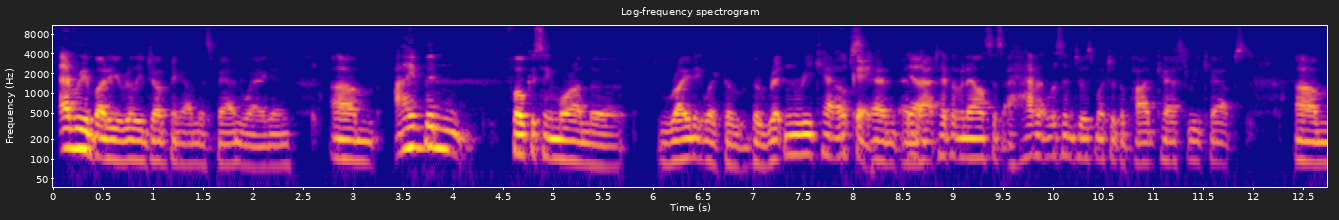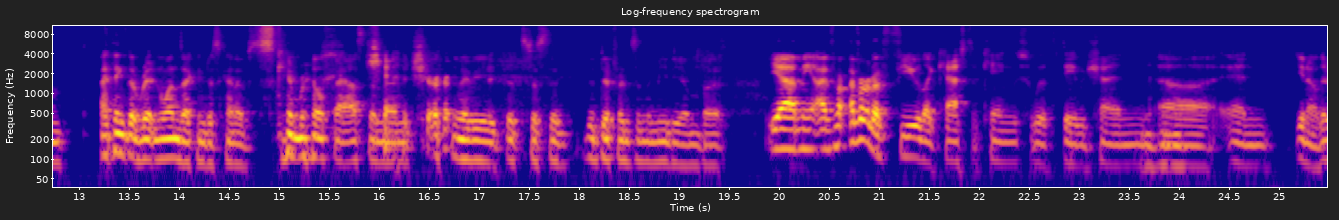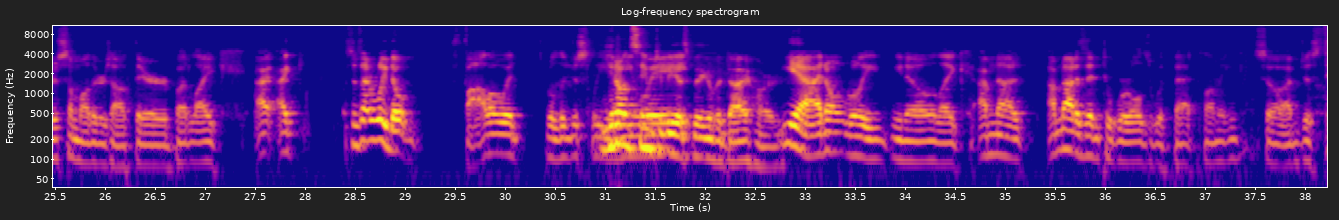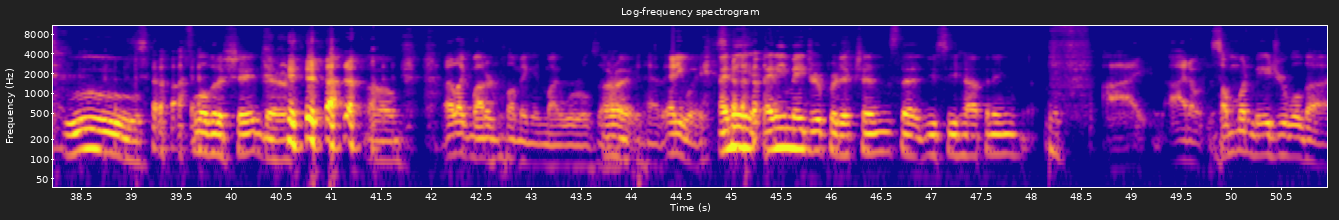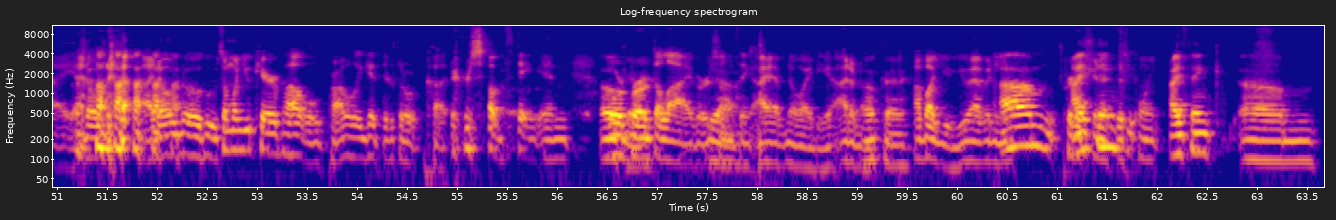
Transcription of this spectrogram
everybody really jumping on this bandwagon. Um, I've been focusing more on the writing, like the the written recaps Okay, and, and yeah. that type of analysis. I haven't listened to as much of the podcast recaps. Um, I think the written ones I can just kind of skim real fast, and Yeah, then sure. maybe it's just the, the difference in the medium. But Yeah, I mean, I've I've heard a few like Cast of Kings with David Chen, Mm-hmm. uh, and you know, there's some others out there, but like I, I since I really don't follow it religiously, you don't seem to be as big of a diehard. Yeah, I don't really, you know, like I'm not I'm not as into worlds with bad plumbing, so I'm just. Ooh, so it's a little bit of shade there. I. Um, I like modern plumbing in my worlds that All I right. inhabit. Anyway, any any major predictions that you see happening? I I don't. Someone major will die. I don't. I don't know who. Someone you care about will probably get their throat cut or something, and or burnt alive or Yeah. something. I have no idea. I don't know. Okay. How about you? You have any Um, prediction I at this point? I think um,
